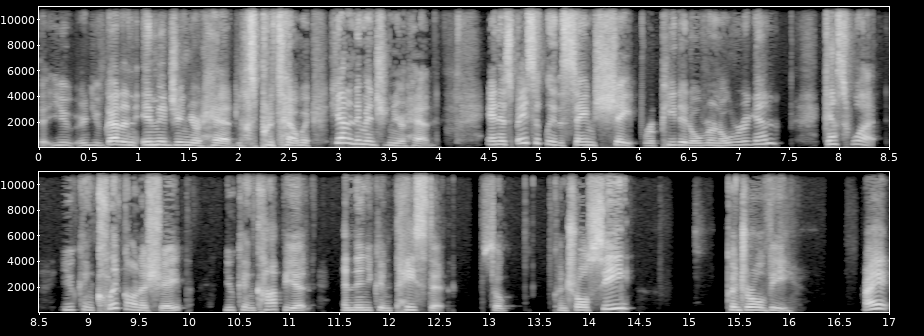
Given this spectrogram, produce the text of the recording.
that you, you've got an image in your head, let's put it that way. You got an image in your head and it's basically the same shape repeated over and over again. Guess what? You can click on a shape, you can copy it, and then you can paste it. So control C, control V, right?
